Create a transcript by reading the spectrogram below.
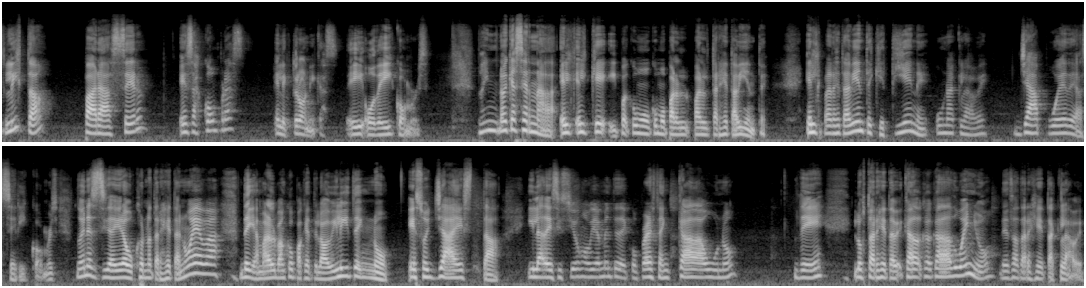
lista para hacer esas compras electrónicas o de e-commerce. No hay, que hacer nada. El, el que, como, como para, el, para el tarjeta viente. El tarjeta viente que tiene una clave ya puede hacer e-commerce. No hay necesidad de ir a buscar una tarjeta nueva, de llamar al banco para que te lo habiliten. No, eso ya está. Y la decisión, obviamente, de comprar está en cada uno de los tarjetas, cada, cada dueño de esa tarjeta clave.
